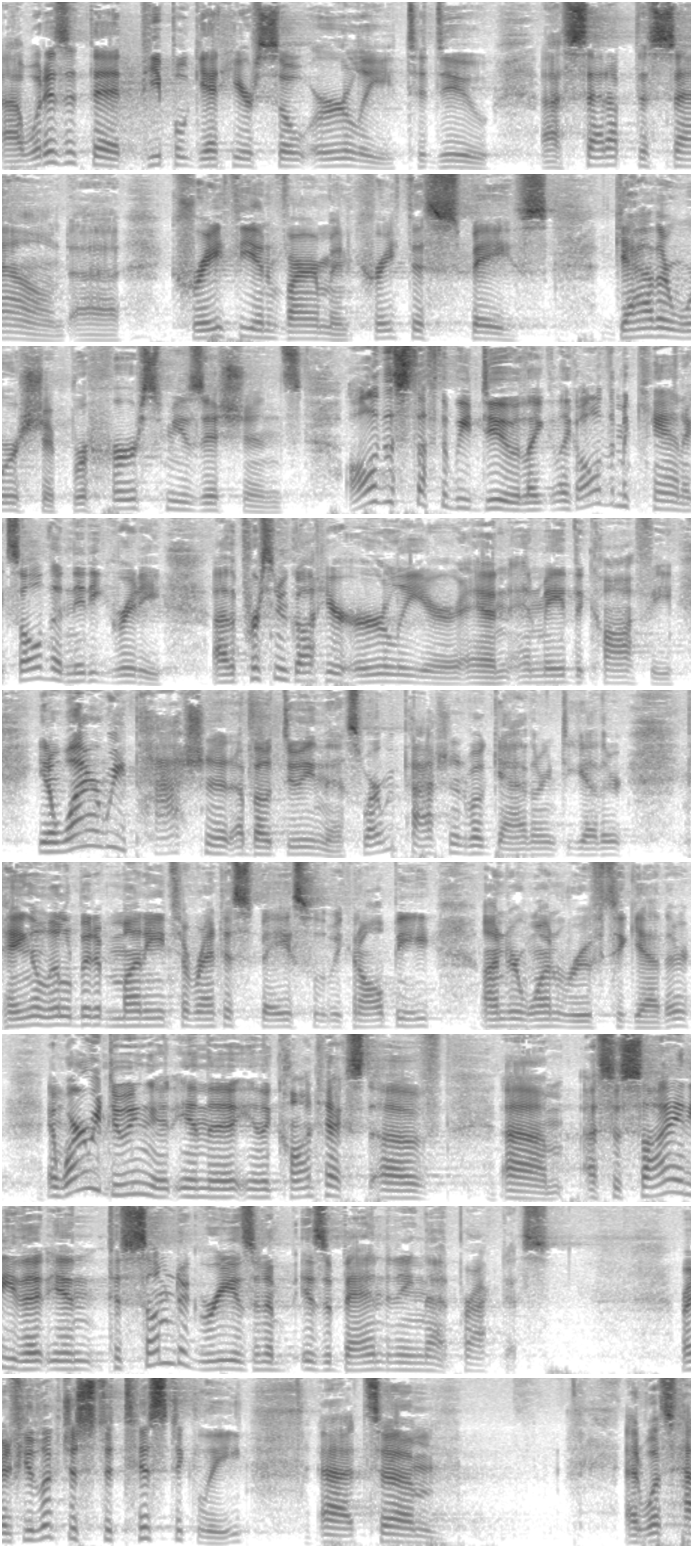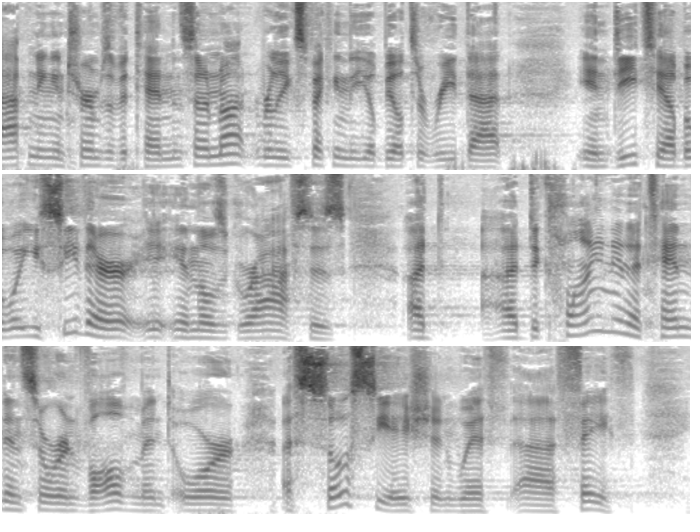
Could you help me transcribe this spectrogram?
Uh, what is it that people get here so early to do? Uh, set up the sound, uh, create the environment, create this space, gather worship, rehearse musicians, all of the stuff that we do, like, like all of the mechanics, all the nitty gritty, uh, the person who got here earlier and, and made the coffee. You know, why are we passionate about doing this? Why are we passionate about gathering together, paying a little bit of money to rent a space so that we can all be under one roof together? And why are we doing it in the, in the context of um, a society that, in, to some degree, is, an, is abandoning that practice? Right? If you look just statistically at um, at what's happening in terms of attendance, and I'm not really expecting that you'll be able to read that in detail, but what you see there in those graphs is a, a decline in attendance or involvement or association with uh, faith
